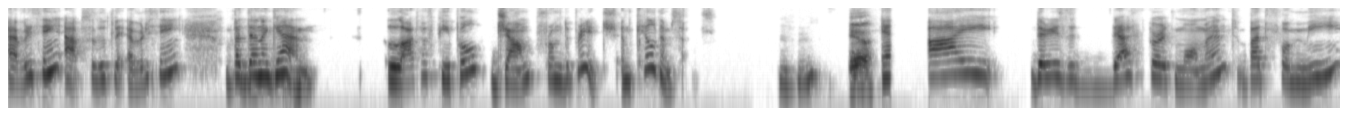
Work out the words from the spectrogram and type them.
everything absolutely everything but then again a lot of people jump from the bridge and kill themselves Mm-hmm. Yeah. And I, there is a desperate moment, but for me,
